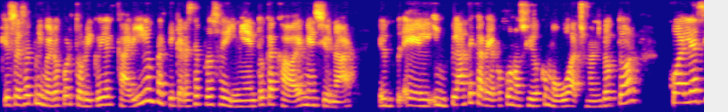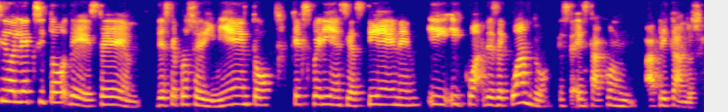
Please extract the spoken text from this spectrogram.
que usted es el primero en Puerto Rico y el Caribe en practicar este procedimiento que acaba de mencionar, el, implante cardíaco conocido como Watchman. Doctor, ¿cuál ha sido el éxito de este, de este procedimiento? ¿Qué experiencias tienen? ¿Y, desde cuándo está, aplicándose?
